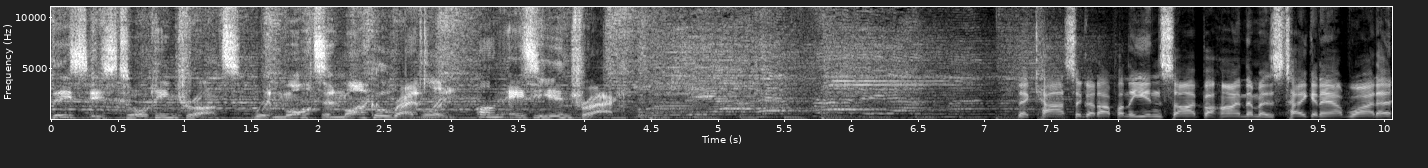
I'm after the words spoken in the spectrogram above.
This is Talking Trots with Morts and Michael Radley on SEN Track. Nakasa got up on the inside behind them, has taken out wider.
